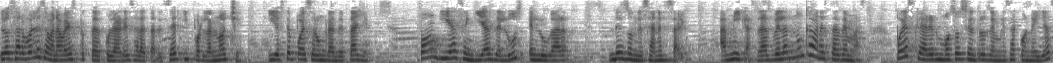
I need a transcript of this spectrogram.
Los árboles se van a ver espectaculares al atardecer y por la noche, y este puede ser un gran detalle. Pon guías en guías de luz en lugares donde sea necesario. Amigas, las velas nunca van a estar de más. Puedes crear hermosos centros de mesa con ellas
